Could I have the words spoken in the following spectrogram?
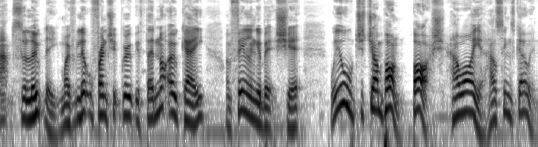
Absolutely. My little friendship group, if they're not okay, I'm feeling a bit shit, we all just jump on. Bosh, how are you? How's things going?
